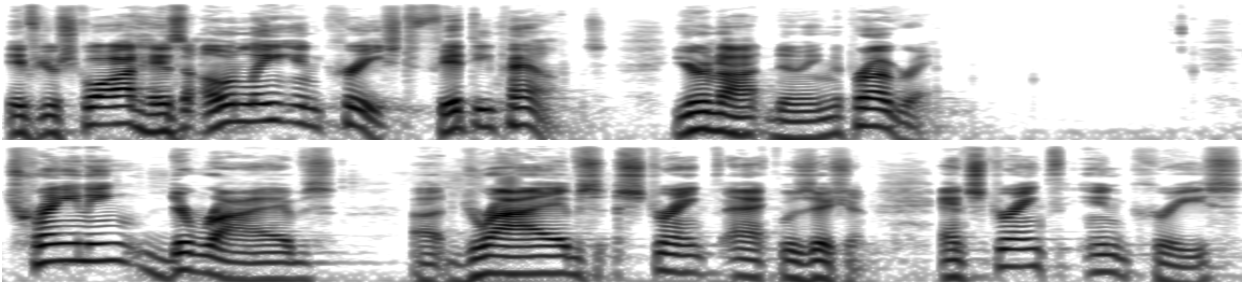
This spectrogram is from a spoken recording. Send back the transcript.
If your squat has only increased 50 pounds, you're not doing the program. Training derives uh, drives strength acquisition, and strength increase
